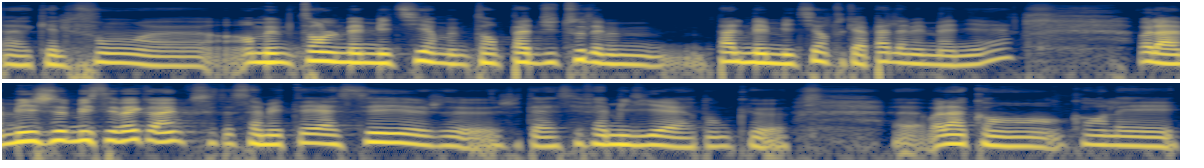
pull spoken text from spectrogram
euh, qu'elles font euh, en même temps le même métier, en même temps pas du tout pas le même métier, en tout cas pas de la même manière. Voilà, mais, c'est vrai quand même que ça m'était assez, j'étais assez familière. Donc euh, voilà, quand, les,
